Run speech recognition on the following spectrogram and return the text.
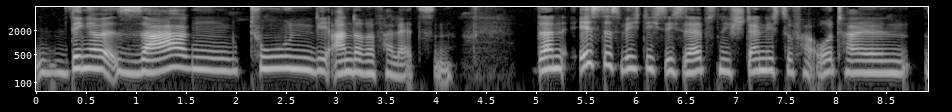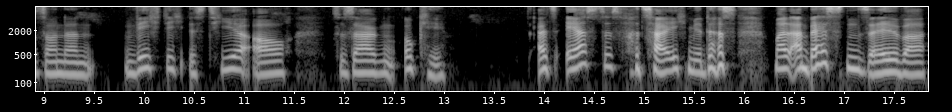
Dinge sagen, tun, die andere verletzen. Dann ist es wichtig, sich selbst nicht ständig zu verurteilen, sondern wichtig ist hier auch zu sagen, okay, als erstes verzeihe ich mir das mal am besten selber.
